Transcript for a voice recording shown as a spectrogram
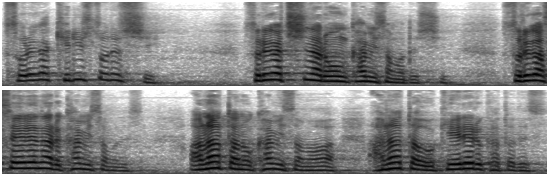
それがキリストですしそれが父なる御神様ですしそれが聖霊なる神様です。あなたの神様はあなたを受け入れる方です。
